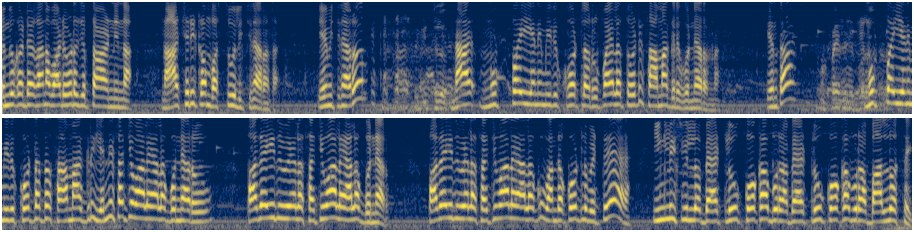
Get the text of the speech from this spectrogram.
ఎందుకంటే కానీ వాడు ఎవడో చెప్తాడు నిన్న నాసిరికం వస్తువులు ఇచ్చినారంట. ఏమి ఇచ్చినారు నా ముప్పై ఎనిమిది కోట్ల రూపాయలతోటి సామాగ్రి కొన్నారన్న. ఎంత? ముప్పై ఎనిమిది కోట్లతో సామాగ్రి ఎన్ని సచివాలయాలకు కొన్నారు? పదహైదు వేల సచివాలయాలకు కొన్నారు. పదహైదు వేల సచివాలయాలకు వంద కోట్లు పెడితే ఇంగ్లీష్ విల్లో బ్యాట్లు కోకాబురా బ్యాట్లు కోకాబురా బాల్లు వస్తాయి.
